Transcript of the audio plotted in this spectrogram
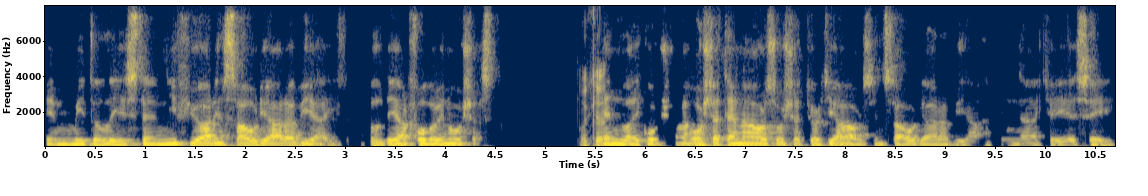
in Middle East. And if you are in Saudi Arabia, example, they are following OSHA. Okay. And like OSHA, OSHA 10 hours, OSHA 30 hours in Saudi Arabia in uh, KSA.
